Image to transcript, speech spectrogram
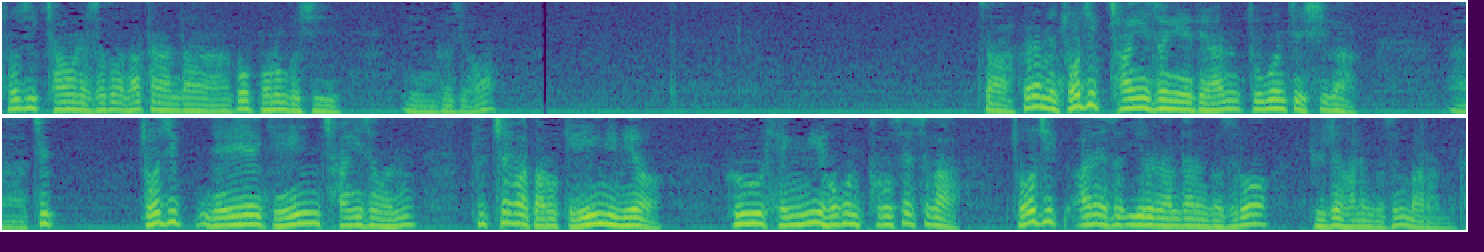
조직 차원에서도 나타난다고 보는 것이 인 거죠. 자, 그러면 조직 창의성에 대한 두 번째 시각, 어, 즉 조직 내의 개인 창의성은 주체가 바로 개인이며 그 행위 혹은 프로세스가 조직 안에서 일어난다는 것으로 규정하는 것을 말합니다.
